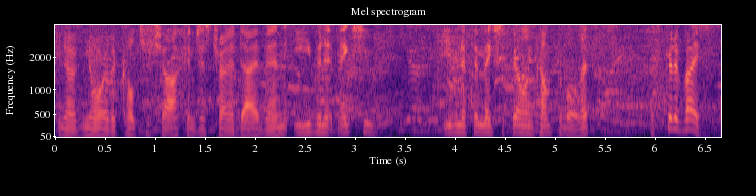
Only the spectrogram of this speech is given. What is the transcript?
you know, ignore the culture shock and just try to dive in, even it makes you, even if it makes you feel uncomfortable. That's that's good advice.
